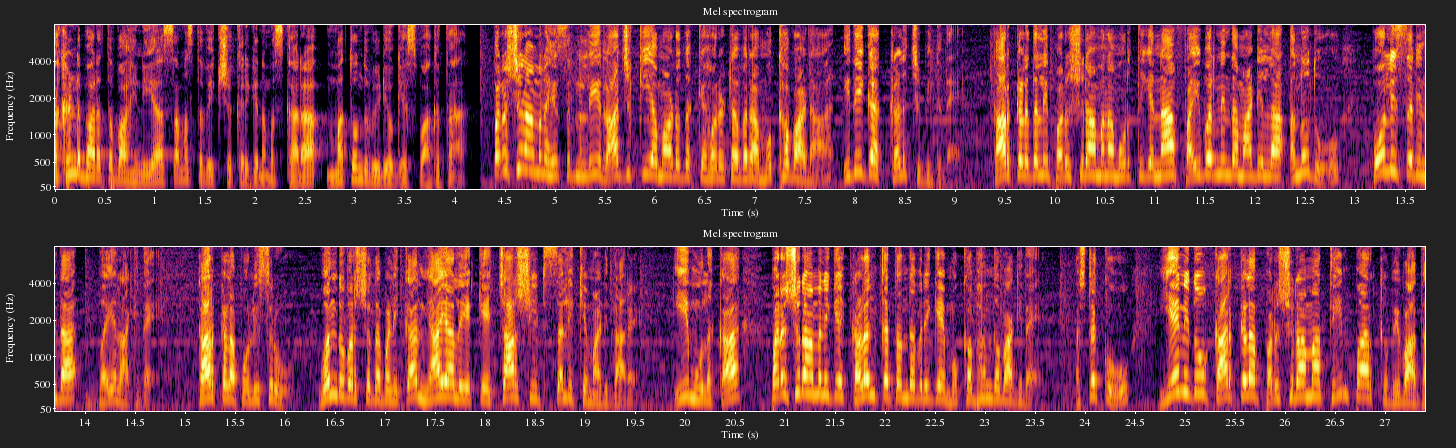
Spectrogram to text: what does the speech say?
ಅಖಂಡ ಭಾರತ ವಾಹಿನಿಯ ಸಮಸ್ತ ವೀಕ್ಷಕರಿಗೆ ನಮಸ್ಕಾರ. ಮತ್ತೊಂದು ವಿಡಿಯೋಗೆ ಸ್ವಾಗತ. ಪರಶುರಾಮನ ಹೆಸರಿನಲ್ಲಿ ರಾಜಕೀಯ ಮಾಡೋದಕ್ಕೆ ಹೊರಟವರ ಮುಖವಾಡ ಇದೀಗ ಕಳಚಿ ಬಿದ್ದಿದೆ. ಕಾರ್ಕಳದಲ್ಲಿ ಪರಶುರಾಮನ ಮೂರ್ತಿಯನ್ನ ಫೈಬರ್ನಿಂದ ಮಾಡಿಲ್ಲ ಅನ್ನೋದು ಪೊಲೀಸರಿಂದ ಬಯಲಾಗಿದೆ. ಕಾರ್ಕಳ ಪೊಲೀಸರು ಒಂದು ವರ್ಷದ ಬಳಿಕ ನ್ಯಾಯಾಲಯಕ್ಕೆ ಚಾರ್ಜ್ ಶೀಟ್ ಸಲ್ಲಿಕೆ ಮಾಡಿದ್ದಾರೆ. ಈ ಮೂಲಕ ಪರಶುರಾಮನಿಗೆ ಕಳಂಕ ತಂದವರಿಗೆ ಮುಖಭಂಗವಾಗಿದೆ. ಅಷ್ಟಕ್ಕೂ ಏನಿದು ಕಾರ್ಕಳ ಪರಶುರಾಮ ಥೀಮ್ ಪಾರ್ಕ್ ವಿವಾದ?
